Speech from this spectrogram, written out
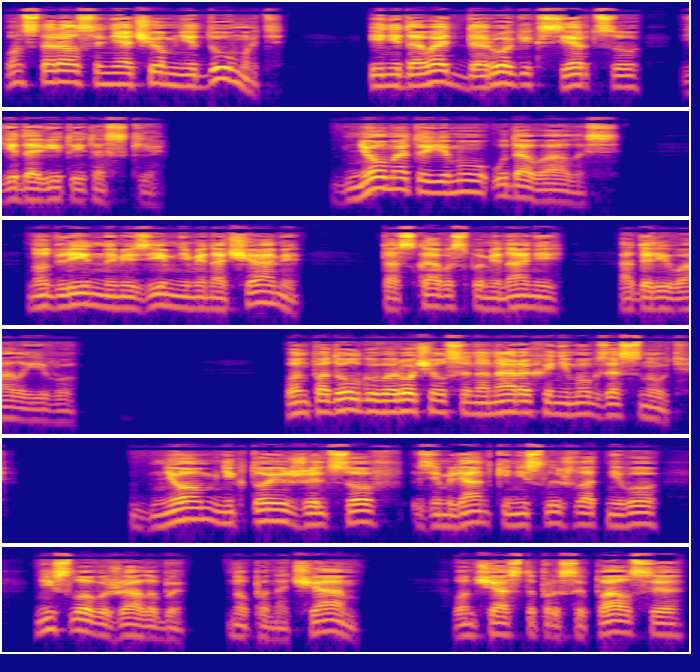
Он старался ни о чем не думать и не давать дороги к сердцу ядовитой тоске. Днем это ему удавалось, но длинными зимними ночами тоска воспоминаний одолевала его. Он подолгу ворочался на нарах и не мог заснуть. Днем никто из жильцов землянки не слышал от него ни слова жалобы, но по ночам он часто просыпался,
